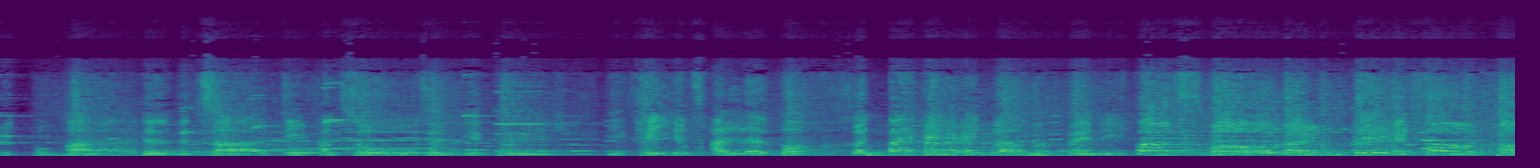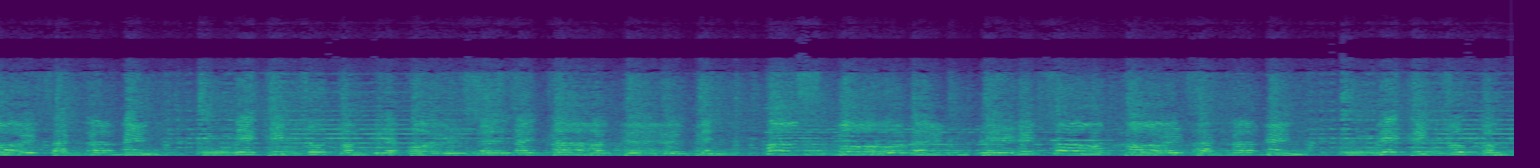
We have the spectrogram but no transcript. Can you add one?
Mit Pomade bezahlt die Franzosen ihr König. Wir kriegen's alle Wochen bei Händler und Pfennig. Was wollen Blitz und Kreuzsakrament? Der Krieg so kommt der Preuße sein Fragment. Was wollen Blitz und Kreuzsakrament? Der Krieg so kommt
